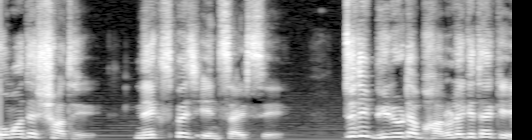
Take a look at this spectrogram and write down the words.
তোমাদের সাথে নেক্সট পেজ ইনসাইটসে যদি ভিডিওটা ভালো লেগে থাকে,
